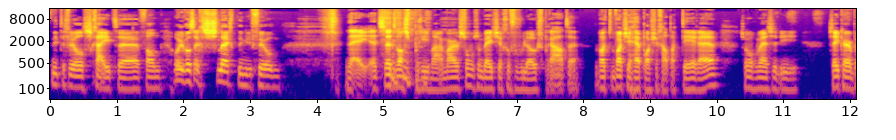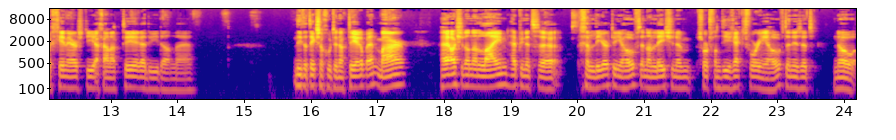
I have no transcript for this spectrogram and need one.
niet te veel scheid eh, van. Oh, je was echt slecht in die film. Nee, het, het was prima, maar soms een beetje gevoelloos praten. Wat, wat je hebt als je gaat acteren. Hè? Sommige mensen die, zeker beginners die gaan acteren, die dan. niet dat ik zo goed in acteren ben, maar hè, als je dan een line, heb je het geleerd in je hoofd en dan lees je hem soort van direct voor in je hoofd, dan is het No,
